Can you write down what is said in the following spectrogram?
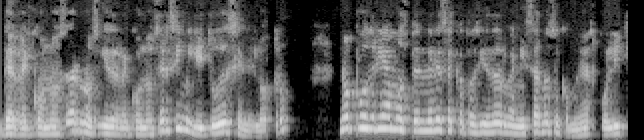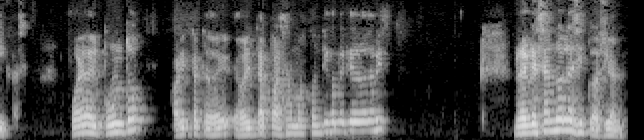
de reconocernos y de reconocer similitudes en el otro, no podríamos tener esa capacidad de organizarnos en comunidades políticas. Fuera del punto, ahorita, te ahorita pasamos contigo, mi querido David. Regresando a la situación,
